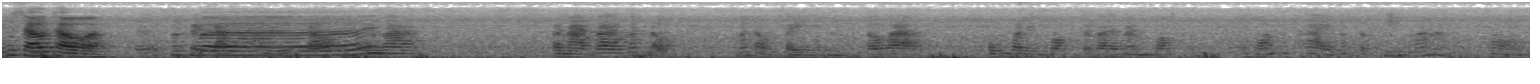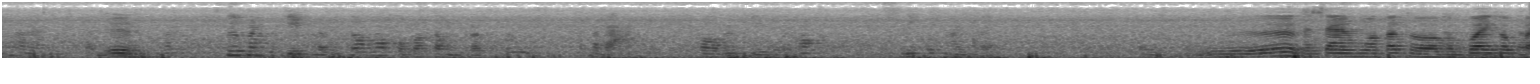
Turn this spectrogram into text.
ผู้สาวเฒ่าอะเออมันกระจับขึ้นมาเก่าแต่ว่าขนาดว่ามันเอามันเอาไปเขาว่าผมบริบอกแต่ว่ามันบอกไอ้หอนที่ไทยมันก็พิ้นมากหอมมากเออมันคือมันจิบแล้วมันต้องงอกกับว่าต้องกับคุยธรรมดาพอมันจิบแล้วงอกนี่ก็มาแต่เออกระ สร้างหัวกระทอกับปล่อยเข้าไป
